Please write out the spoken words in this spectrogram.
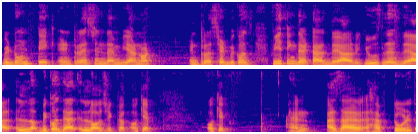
We don't take interest in them. We are not interested because we think that uh, they are useless they are because they are illogical okay? Okay and as i have told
